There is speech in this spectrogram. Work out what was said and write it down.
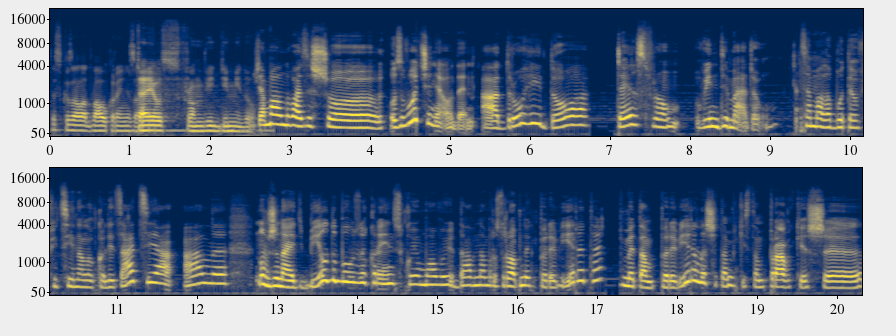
Ти сказала два українізатори. Tales from Windy Meadow. Я мала на увазі, що озвучення один, а другий до Tales from Windy Meadow. Це мала бути офіційна локалізація, але ну вже навіть білд був з українською мовою, дав нам розробник перевірити. Ми там перевірили, що там якісь там правки ще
